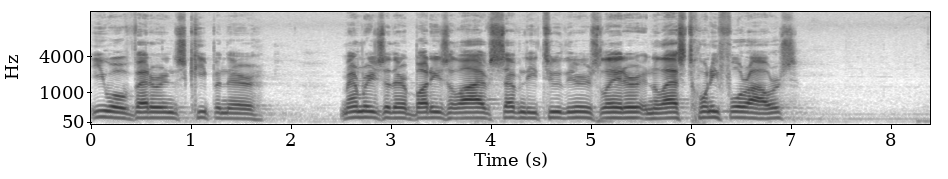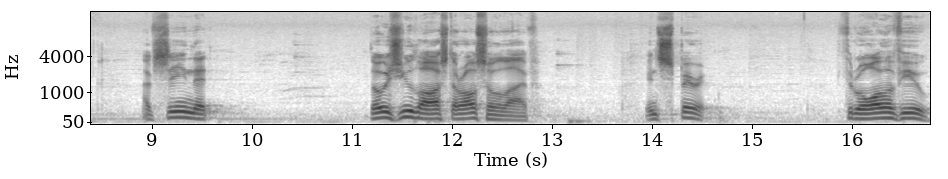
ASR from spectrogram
Iwo veterans keeping their memories of their buddies alive 72 years later, in the last 24 hours, I've seen that those you lost are also alive in spirit through all of you,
